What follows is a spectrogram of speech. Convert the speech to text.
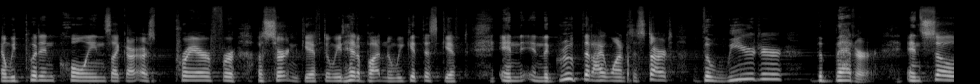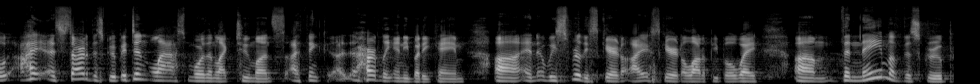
and we'd put in coins, like our, our prayer for a certain gift, and we'd hit a button and we get this gift. And in the group that I wanted to start, the weirder the better. And so I started this group. It didn't last more than like two months. I think uh, hardly anybody came. Uh, and we really scared, I scared a lot of people away. Um, the name of this group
